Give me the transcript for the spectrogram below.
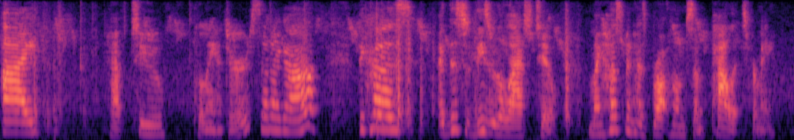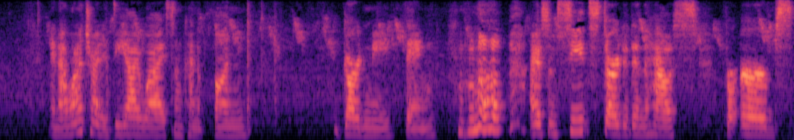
I have two planters that I got because this these are the last two. My husband has brought home some pallets for me. And I want to try to DIY some kind of fun gardeny thing. I have some seeds started in the house for herbs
